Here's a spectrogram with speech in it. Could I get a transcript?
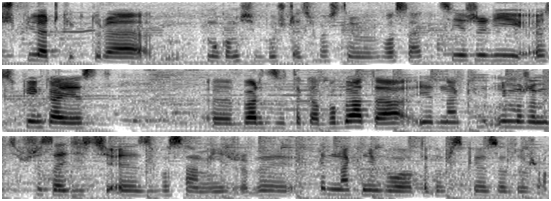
szpileczki, które mogą się błyszczeć właśnie we włosach. Jeżeli sukienka jest bardzo taka bogata, jednak nie możemy przesadzić z włosami, żeby jednak nie było tego wszystkiego za dużo.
